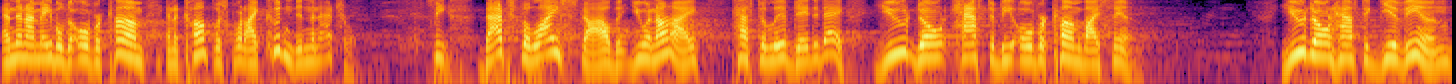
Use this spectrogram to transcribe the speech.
and then I'm able to overcome and accomplish what I couldn't in the natural. See, that's the lifestyle that you and I have to live day to day. You don't have to be overcome by sin. You don't have to give in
